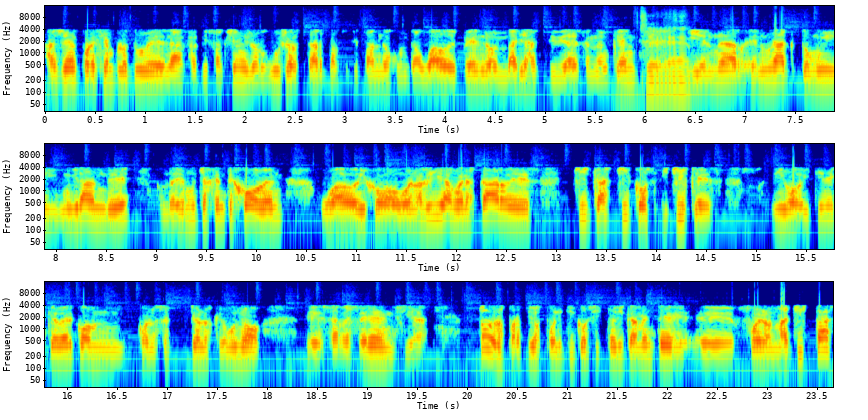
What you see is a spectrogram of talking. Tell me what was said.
Ayer, por ejemplo, tuve la satisfacción y el orgullo de estar participando junto a Guado de Pedro en varias actividades en Neuquén y en, una, en un acto muy muy grande, donde había mucha gente joven, Guado dijo, buenos días, buenas tardes, chicas, chicos y chiques. Digo, y tiene que ver con, con los en los que uno eh, se referencia. Todos los partidos políticos históricamente eh, fueron machistas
